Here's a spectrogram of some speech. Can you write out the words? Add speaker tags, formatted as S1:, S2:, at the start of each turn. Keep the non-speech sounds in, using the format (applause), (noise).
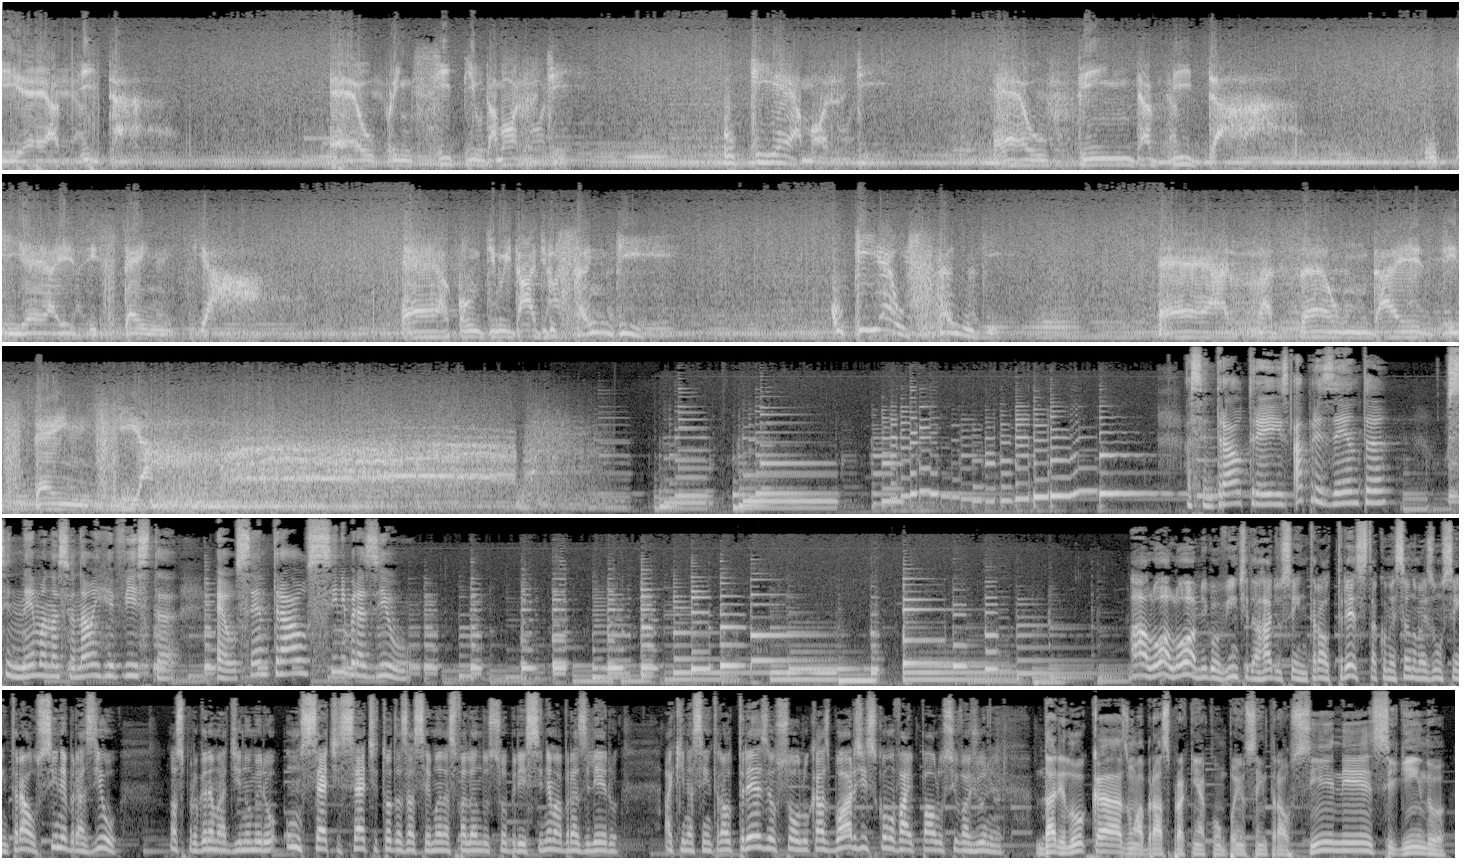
S1: que é a vida? É o princípio da morte. O que é a morte? É o fim da vida. O que é a existência? É a continuidade do sangue. O que é o sangue? É a razão da existência.
S2: A Central 3 apresenta o Cinema Nacional em Revista. É o Central Cine Brasil.
S3: Alô, alô, amigo ouvinte da Rádio Central 3, está começando mais um Central Cine Brasil, nosso programa de número 177, todas as semanas falando sobre cinema brasileiro aqui na Central 3. Eu sou o Lucas Borges, como vai Paulo Silva Júnior?
S4: Dari Lucas, um abraço para quem acompanha o Central Cine, seguindo,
